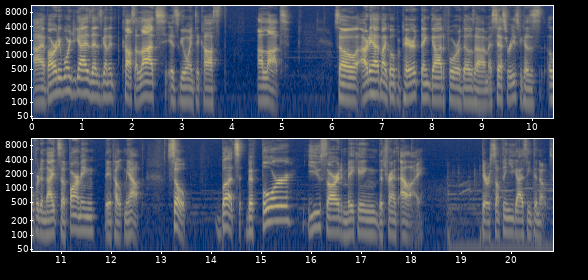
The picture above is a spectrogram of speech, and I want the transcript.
I've already warned you guys that it's going to cost a lot. It's going to cost a lot. So I already have my gold prepared. Thank God for those um, accessories because over the nights of farming, they have helped me out. So, but before you start making the trans ally, there is something you guys need to note.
